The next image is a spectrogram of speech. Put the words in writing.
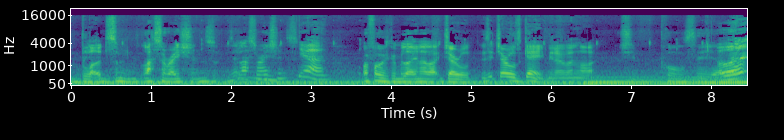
blood, some lacerations. Is it lacerations? yeah. I thought it was gonna be like you know, like Gerald. Is it Gerald's game? You know, when like she pulls the uh, What?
